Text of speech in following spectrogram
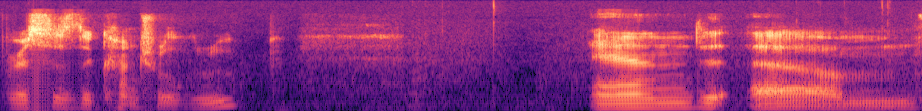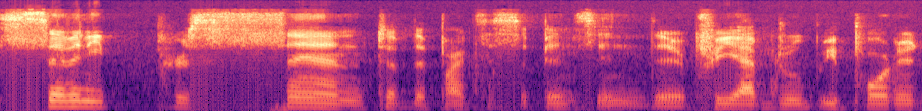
versus the control group and um, 70% of the participants in the prehab group reported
